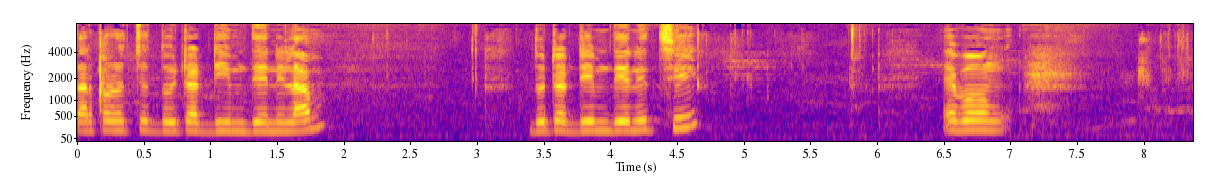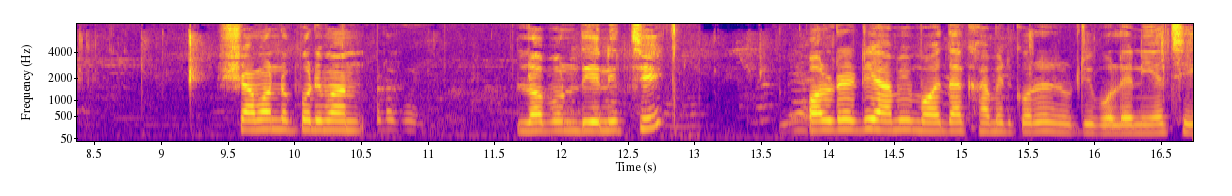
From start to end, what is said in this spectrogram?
তারপর হচ্ছে দুইটা ডিম দিয়ে নিলাম। দুইটা ডিম দিয়ে নিচ্ছি। এবং সামান্য পরিমাণ লবণ দিয়ে নিচ্ছি। অলরেডি আমি ময়দা খামির করে রুটি বলে নিয়েছি।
